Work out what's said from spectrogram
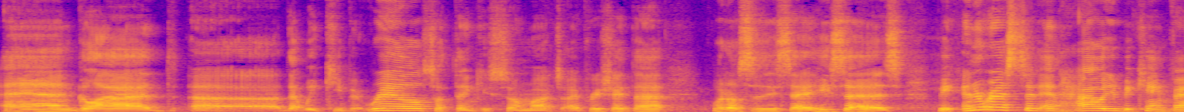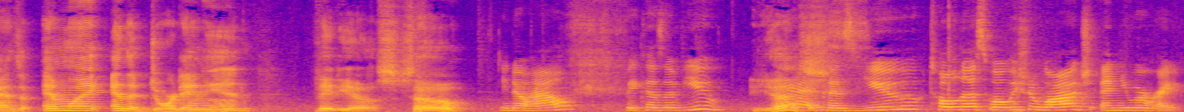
And glad uh, that we keep it real. So thank you so much. I appreciate that. What else does he say? He says, "Be interested in how you became fans of Emily and the Jordindian videos." So you know how? Because of you. yes. Because you told us what we should watch, and you were right.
